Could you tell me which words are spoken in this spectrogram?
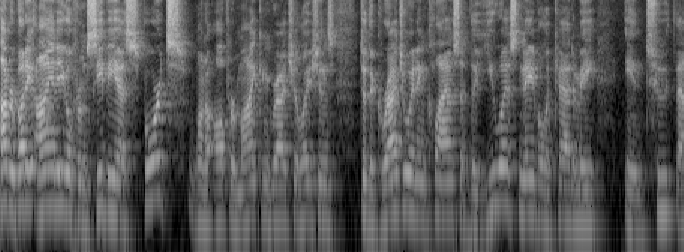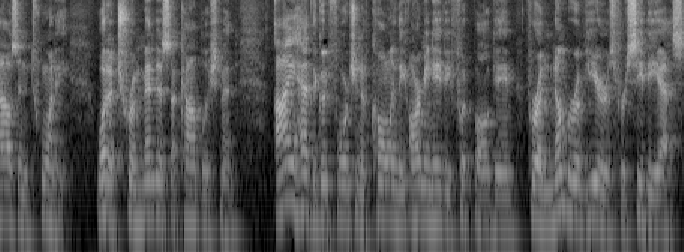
Hi, everybody. Ian Eagle from CBS Sports. Want to offer my congratulations to the graduating class of the U.S. Naval Academy in 2020. What a tremendous accomplishment. I had the good fortune of calling the Army Navy football game for a number of years for CBS.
